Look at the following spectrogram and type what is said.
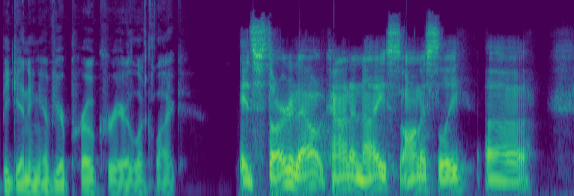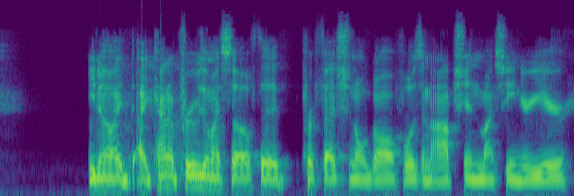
beginning of your pro career look like? It started out kind of nice, honestly. Uh, you know, I, I kind of proved to myself that professional golf was an option my senior year.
